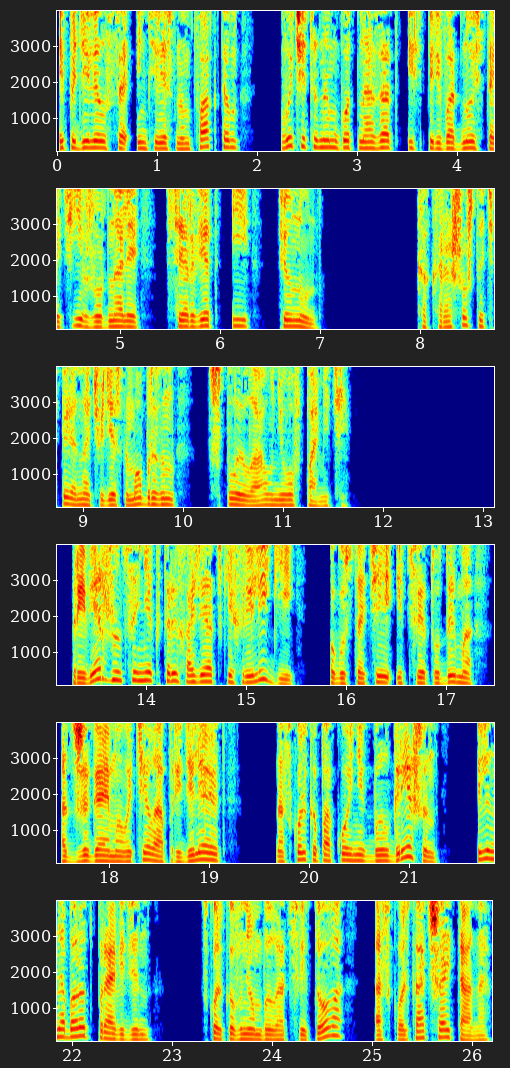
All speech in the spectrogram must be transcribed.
и поделился интересным фактом, вычитанным год назад из переводной статьи в журнале «Сервет» и «Фюнун». Как хорошо, что теперь она чудесным образом всплыла у него в памяти. Приверженцы некоторых азиатских религий по густоте и цвету дыма от сжигаемого тела определяют, насколько покойник был грешен или, наоборот, праведен, сколько в нем было от святого, а сколько от шайтана.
